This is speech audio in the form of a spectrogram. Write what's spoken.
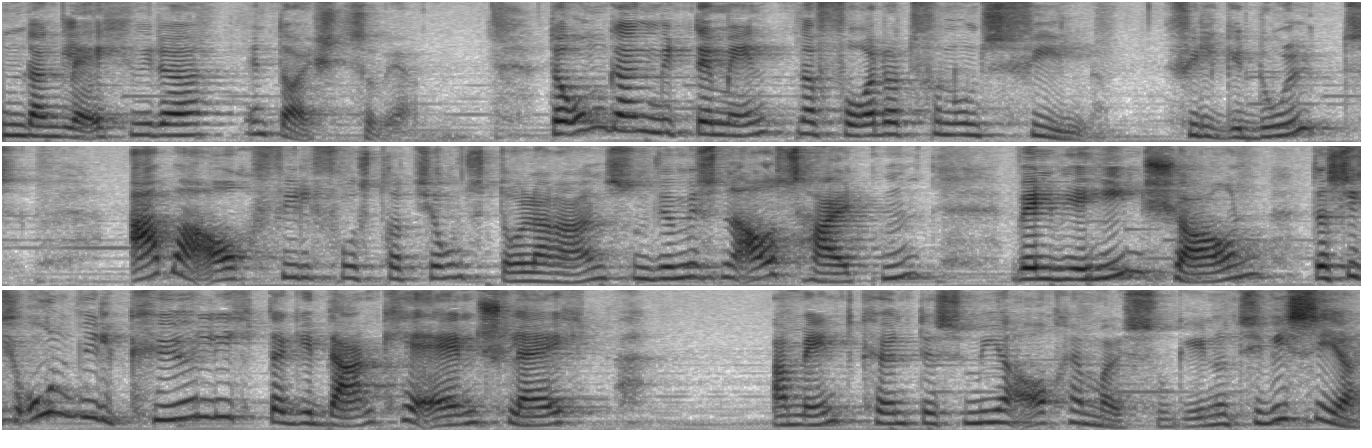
um dann gleich wieder enttäuscht zu werden. Der Umgang mit Dementen erfordert von uns viel. Viel Geduld, aber auch viel Frustrationstoleranz. Und wir müssen aushalten, wenn wir hinschauen, dass sich unwillkürlich der Gedanke einschleicht, am Ende könnte es mir auch einmal so gehen. Und Sie wissen ja,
